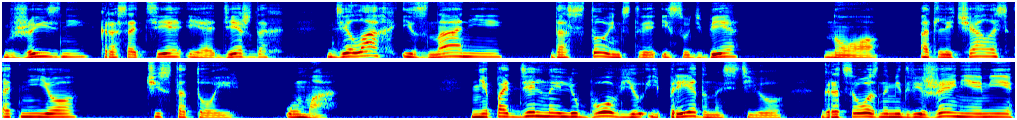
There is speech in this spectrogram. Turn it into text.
в жизни, красоте и одеждах, делах и знании, достоинстве и судьбе, но отличалась от нее чистотой ума. Неподдельной любовью и преданностью, грациозными движениями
